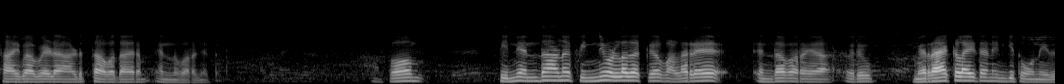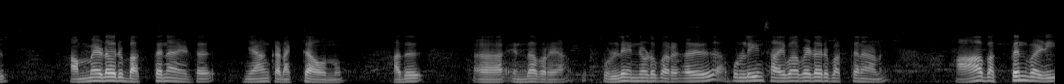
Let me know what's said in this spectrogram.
സായിബാബയുടെ അടുത്ത അവതാരം എന്ന് പറഞ്ഞിട്ട്. അപ്പം പിന്നെ എന്താണ് പിന്നെയുള്ളതൊക്കെ വളരെ എന്താ പറയുക ഒരു മിറാക്കിളായിട്ടാണ് എനിക്ക് തോന്നിയത്. അമ്മയുടെ ഒരു ഭക്തനായിട്ട് ഞാൻ കണക്റ്റ് ആവുന്നു. അത് എന്താ പറയുക പുള്ളി എന്നോട് പറ അതായത് പുള്ളിയും സായിബാബയുടെ ഒരു ഭക്തനാണ്. ആ ഭക്തൻ വഴി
